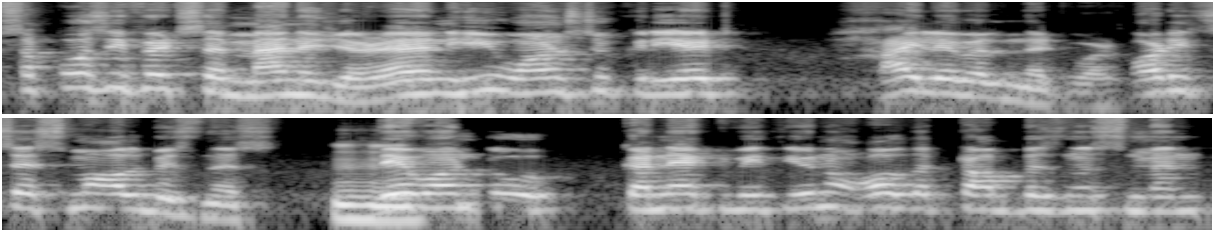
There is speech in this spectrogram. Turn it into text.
suppose if it's a manager and he wants to create high level network or it's a small business, Mhm. they want to connect with you know all the top businessmen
